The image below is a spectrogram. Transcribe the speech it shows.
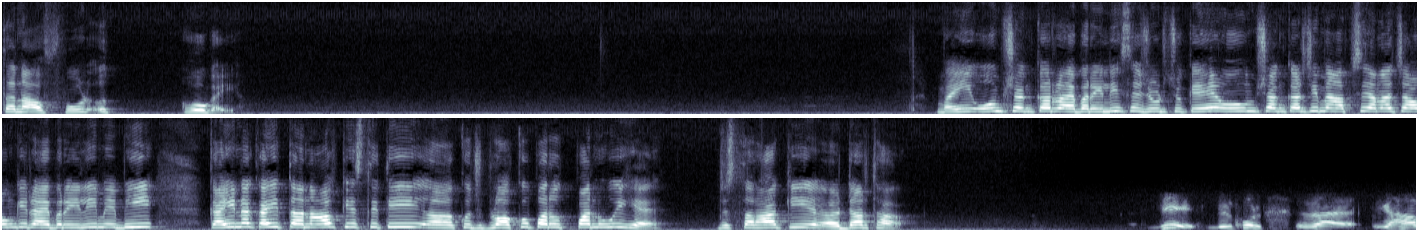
तनावपूर्ण हो गई। वहीं ओम शंकर रायबरेली से जुड़ चुके हैं। ओम शंकर जी, मैं आपसे आना चाहूँगी, रायबरेली में भी कहीं ना कहीं तनाव की स्थिति कुछ ब्लॉकों पर उत्पन्न हुई है? जिस तरह की डर था। जी, बिल्कुल। यहाँ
